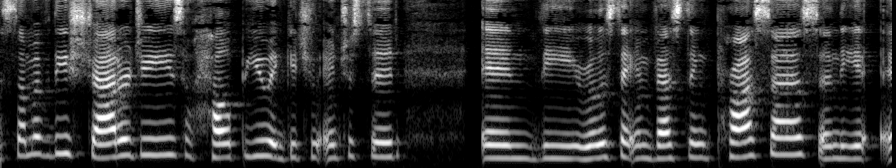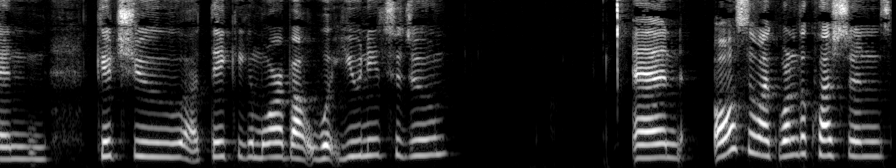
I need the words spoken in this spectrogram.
some of these strategies help you and get you interested in the real estate investing process and the and get you uh, thinking more about what you need to do. And also like one of the questions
